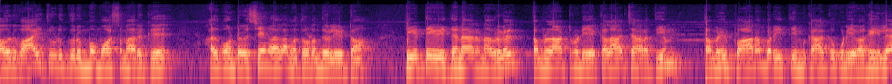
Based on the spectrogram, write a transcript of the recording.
அவர் வாய் துடுக்கு ரொம்ப மோசமாக இருக்குது அது போன்ற விஷயங்களெல்லாம் நம்ம தொடர்ந்து வெளியிட்டோம். டிடிவி தினகரன் அவர்கள் தமிழ்நாட்டினுடைய கலாச்சாரத்தையும் தமிழ் பாரம்பரியத்தையும் காக்கக்கூடிய வகையில்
